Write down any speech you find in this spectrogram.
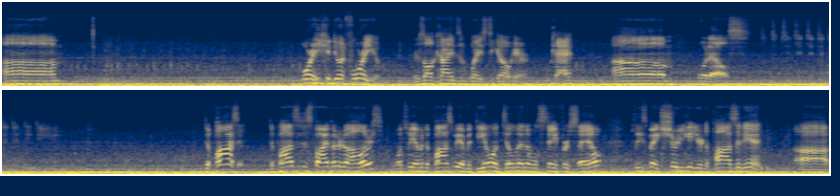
um, or he can do it for you. There's all kinds of ways to go here, okay? Um, what else? Deposit. Deposit is $500. Once we have a deposit, we have a deal. Until then, it will stay for sale. Please make sure you get your deposit in. Uh,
